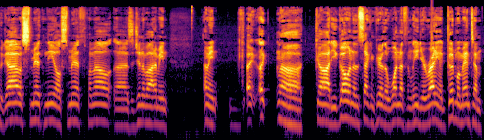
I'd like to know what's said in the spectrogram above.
Pageau, Smith, Neil, Smith, Puempel, uh, Zibanejad. I mean, I mean, I, like, oh God! You go into the second period, the one nothing lead. You're riding a good momentum,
